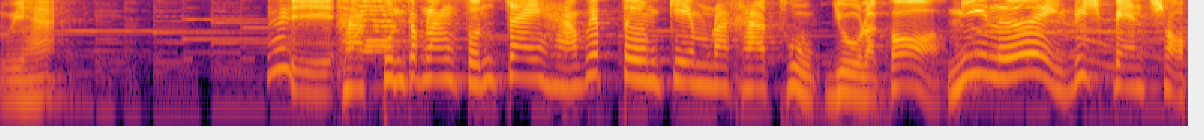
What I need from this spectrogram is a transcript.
ลุยฮะ เฮ้ยหากคุณกำลังสนใจหาเว็บเติมเกมราคาถูกอยู่แล้วก็ นี่เลย Rich Band Shop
